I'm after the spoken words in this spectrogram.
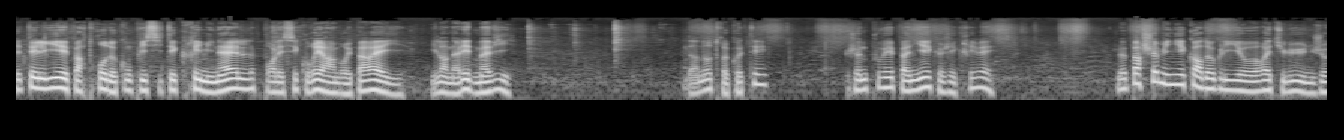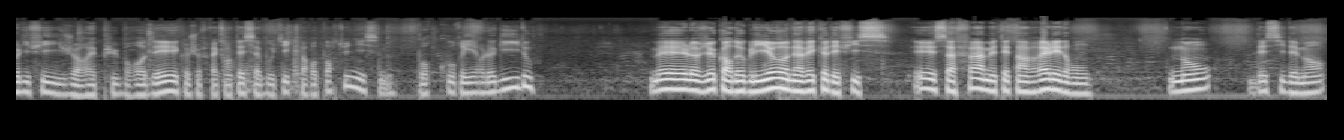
J'étais lié par trop de complicité criminelle pour laisser courir un bruit pareil. Il en allait de ma vie. D'un autre côté, je ne pouvais pas nier que j'écrivais. Le parcheminier Cordoglio aurait-il eu une jolie fille, j'aurais pu broder que je fréquentais sa boutique par opportunisme, pour courir le guidou. Mais le vieux Cordoglio n'avait que des fils, et sa femme était un vrai laidron. Non, décidément,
